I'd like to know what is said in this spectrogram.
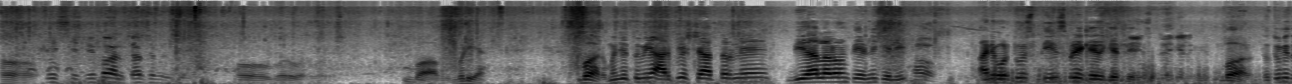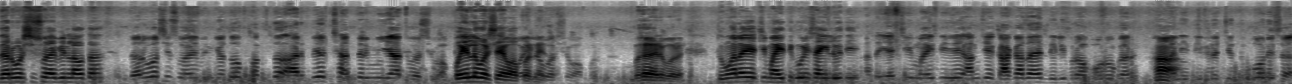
हो हो. हो बरोबर बरोबर. बाप बढिया. बर म्हणजे तुम्ही आर पी एस शहात्तरने बियाला लावून पेरणी केली हो. आणि वरतून तीन स्प्रे घेतले. बर तर तुम्ही दरवर्षी सोयाबीन लावता? दरवर्षी सोयाबीन घेतो फक्त आरपीएच शहात्तर मी याच वर्षी पहिलं वर्ष आहे वापरण्याचं. वर्ष वापरतो. बरं बरं. तुम्हाला याची माहिती कोणी सांगितली होती? आता याची माहिती आमचे काकाच आहेत दिलीपराव बोरोकर हा. आणि दिग्रजचे तुपवणे सर.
